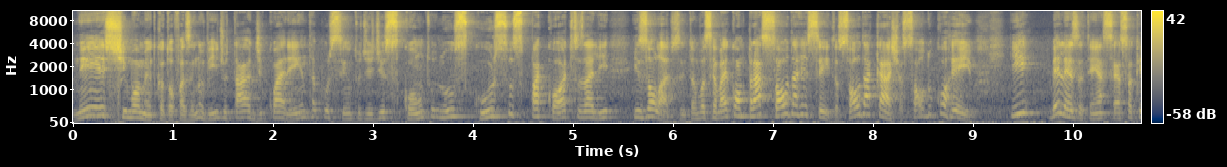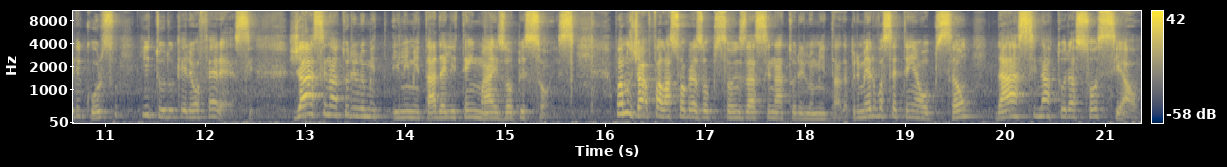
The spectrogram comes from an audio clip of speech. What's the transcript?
neste momento que eu estou fazendo o vídeo, tá de 40% de desconto nos cursos, pacotes ali isolados. Então você vai comprar só o da Receita, só o da Caixa, só o do Correio. E beleza, tem acesso àquele curso e tudo que ele oferece. Já a assinatura ilimitada, ele tem mais opções. Vamos já falar sobre as opções da assinatura ilimitada. Primeiro você tem a opção da assinatura social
